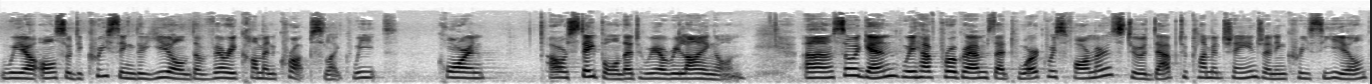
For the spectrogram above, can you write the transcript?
we are also decreasing the yield of very common crops like wheat, corn, our staple that we are relying on. Uh, so again, we have programs that work with farmers to adapt to climate change and increase yield.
